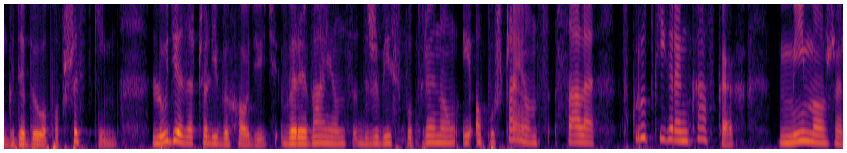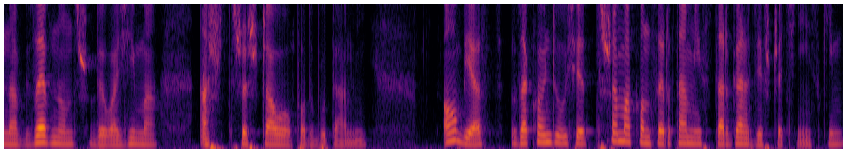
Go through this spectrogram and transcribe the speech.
Gdy było po wszystkim, ludzie zaczęli wychodzić, wyrywając drzwi z futryną i opuszczając salę w krótkich rękawkach, mimo że na zewnątrz była zima, aż trzeszczało pod butami. Objazd zakończył się trzema koncertami w Stargardzie Szczecińskim,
